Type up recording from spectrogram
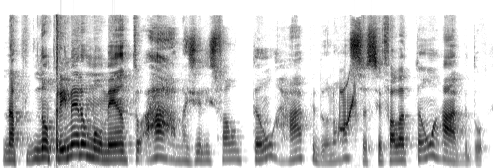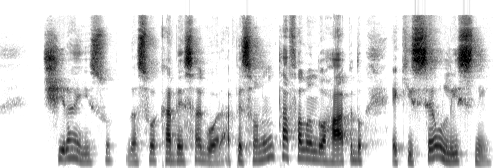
na, no primeiro momento, ah, mas eles falam tão rápido, nossa, você fala tão rápido. Tira isso da sua cabeça agora. A pessoa não está falando rápido, é que seu listening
